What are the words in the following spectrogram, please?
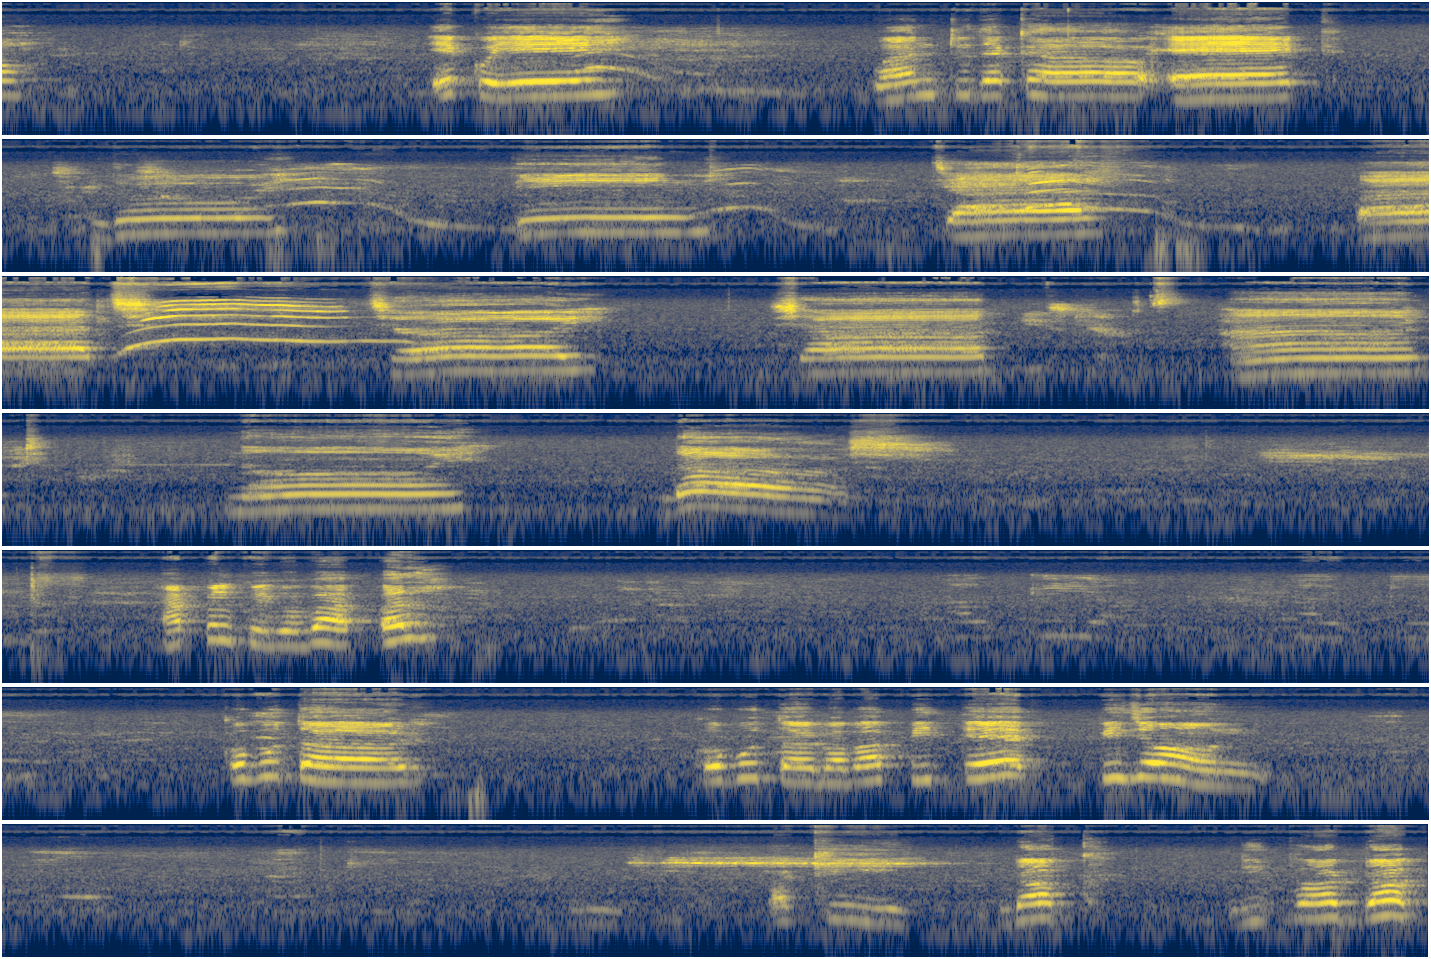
এ কই এ ওয়ান টু দেখাও এক দুই তিন চার পাঁচ ছয় সাত আট নয় দশ আপেল কই বাবা আপেল কবুতর। কবুতর, বাবা, পিতে পিজন। পাখি, dog D for dog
